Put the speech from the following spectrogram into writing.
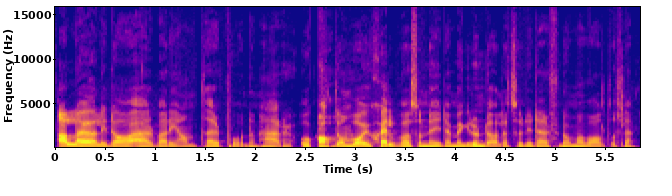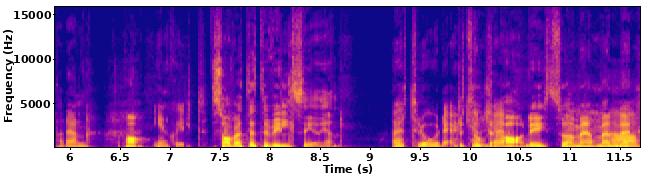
alla öl idag är varianter på den här. Och Ja. de var ju själva så nöjda med grundölet så det är därför de har valt att släppa den Ja. enskilt. Sa vi att det är vildserien? Ja, jag tror det. Du kanske. tror det? Ja, det är så jag med. Men ja. eh,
